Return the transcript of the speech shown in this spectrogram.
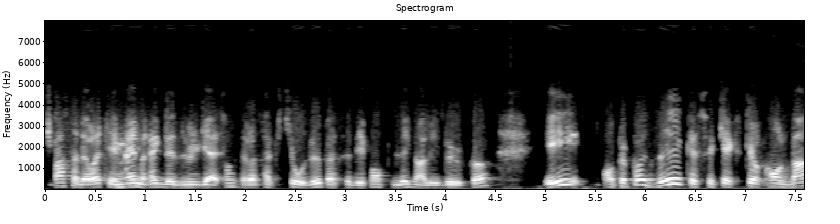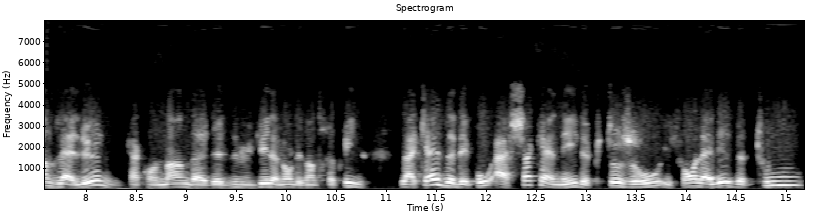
Je pense que ça devrait être les mêmes règles de divulgation qui devraient s'appliquer aux deux parce que c'est des fonds publics dans les deux cas. Et on ne peut pas dire que c'est qu'on demande la lune quand on demande de, divulguer le nom des entreprises. La Caisse de dépôt, à chaque année, depuis toujours, ils font la liste de tous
